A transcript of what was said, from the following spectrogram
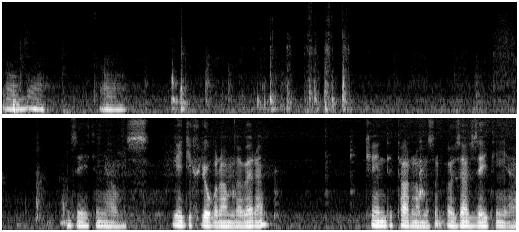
Oldu. Tamam. Zeytinyağımız. 7 kilogramda veren kendi tarlamızın özel zeytinyağı.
